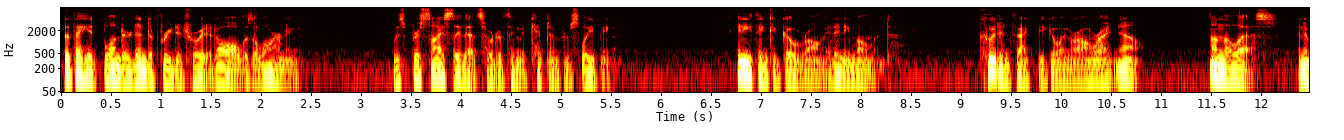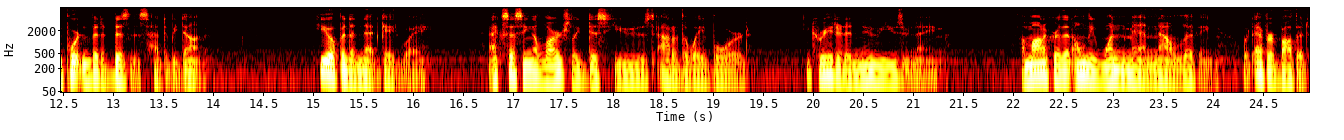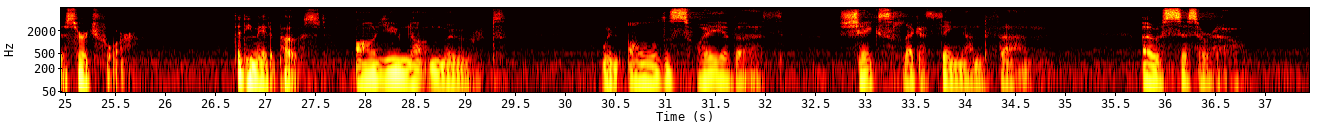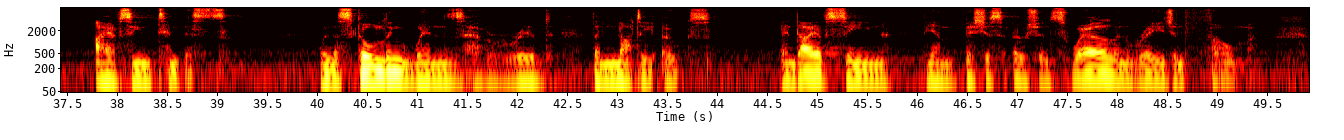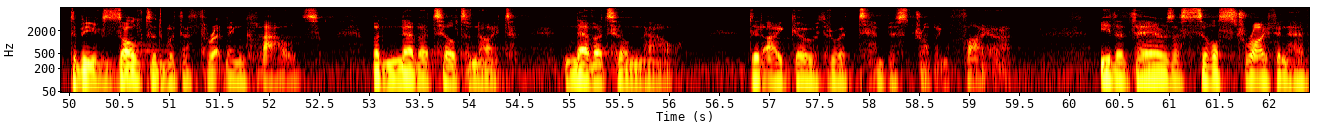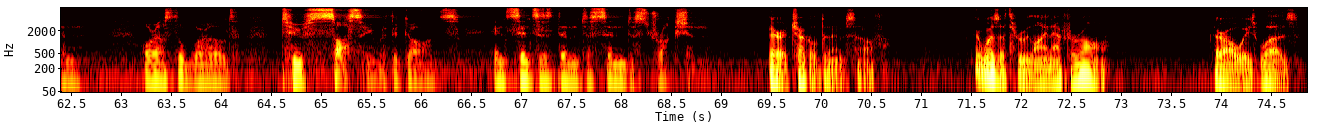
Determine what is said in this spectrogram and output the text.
That they had blundered into Free Detroit at all was alarming. It was precisely that sort of thing that kept him from sleeping. Anything could go wrong at any moment. Could, in fact, be going wrong right now. Nonetheless, an important bit of business had to be done. He opened a net gateway. Accessing a largely disused, out of the way board, he created a new username, a moniker that only one man now living would ever bother to search for. Then he made a post. Are you not moved when all the sway of earth shakes like a thing unfirm? O Cicero, I have seen tempests when the scolding winds have rived the knotty oaks, and I have seen the ambitious ocean swell and rage and foam, to be exalted with the threatening clouds. But never till tonight, never till now, did I go through a tempest dropping fire. Either there's a civil strife in heaven, or else the world, too saucy with the gods, incenses them to send destruction. Barrett chuckled to himself. There was a through line after all. There always was.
